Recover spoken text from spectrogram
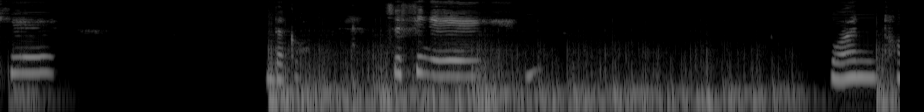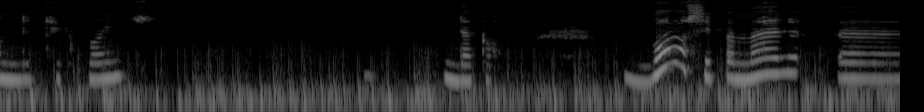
Ok. D'accord. C'est fini. One, 32 checkpoints. D'accord. Bon, c'est pas mal. Euh...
